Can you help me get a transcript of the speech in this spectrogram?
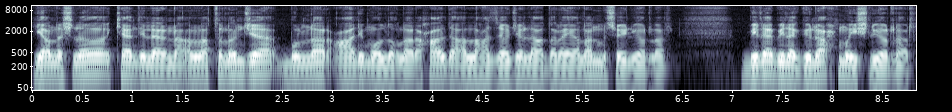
yanlışlığı kendilerine anlatılınca bunlar alim oldukları halde Allah Azze ve Celle adına yalan mı söylüyorlar? Bile bile günah mı işliyorlar?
